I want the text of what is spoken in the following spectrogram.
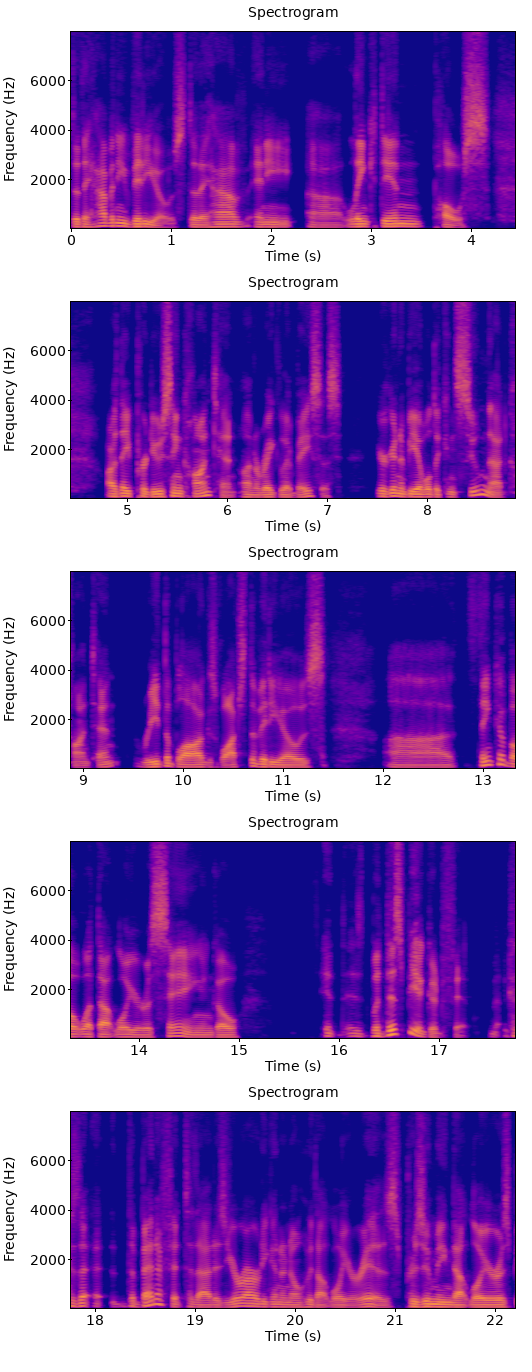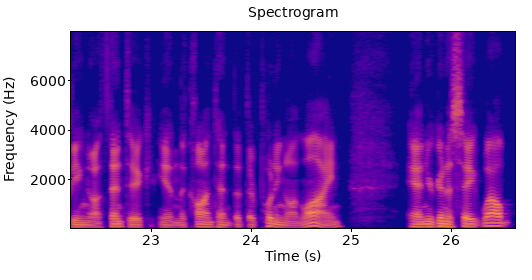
Do they have any videos? Do they have any uh, LinkedIn posts? Are they producing content on a regular basis? You're going to be able to consume that content, read the blogs, watch the videos, uh, think about what that lawyer is saying and go, it, is, would this be a good fit? Because the, the benefit to that is you're already going to know who that lawyer is, presuming that lawyer is being authentic in the content that they're putting online. And you're going to say, well,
